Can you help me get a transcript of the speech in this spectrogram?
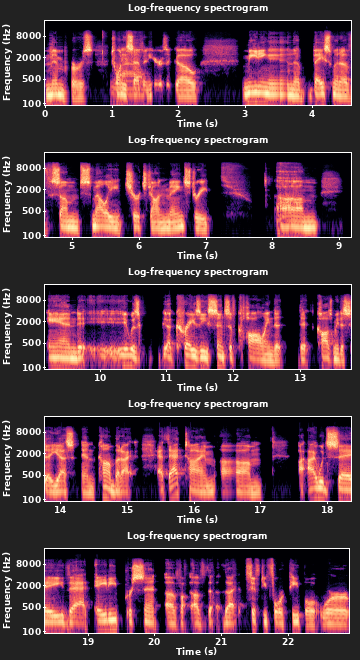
members 27 wow. years ago meeting in the basement of some smelly church on main street um, and it was a crazy sense of calling that that caused me to say yes and come but i at that time um, I would say that 80% of, of the, the 54 people were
